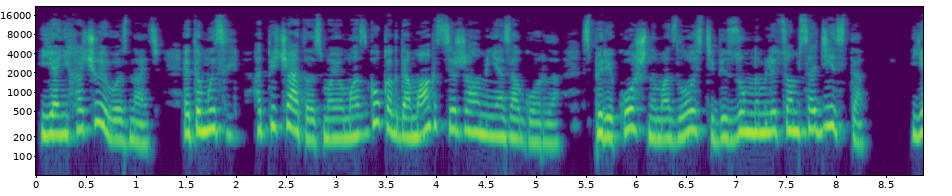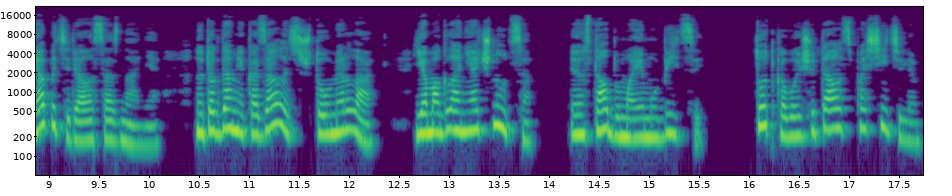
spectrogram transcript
И я не хочу его знать. Эта мысль отпечаталась в моем мозгу, когда Макс держал меня за горло, с перекошенным от злости безумным лицом садиста. Я потеряла сознание. Но тогда мне казалось, что умерла, я могла не очнуться, и он стал бы моим убийцей. Тот, кого я считала спасителем,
